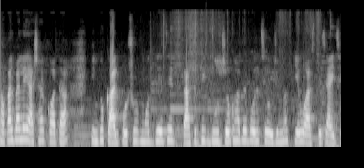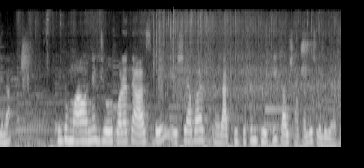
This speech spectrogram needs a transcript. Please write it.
সকালবেলায় আসার কথা, কিন্তু কাল পরশুর মধ্যে যে প্রাকৃতিক দুর্যোগ হবে বলছে, ওই জন্য কেউ আসতে চাইছে না। কিন্তু মা অনেক জোর করাতে আসবে, এসে আবার রাত্রিটুকুন থেকেই কাল সকালে চলে যাবে।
